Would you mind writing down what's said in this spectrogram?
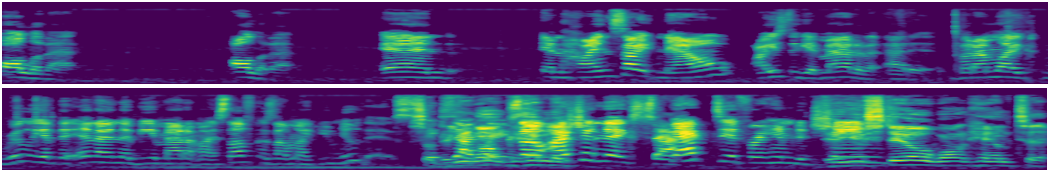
all of that, all of that, and in hindsight now, I used to get mad at, at it. But I'm like, really, at the end, I end up being mad at myself because I'm like, you knew this. So do you want So him I shouldn't have expected for him to change. do you still want him to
